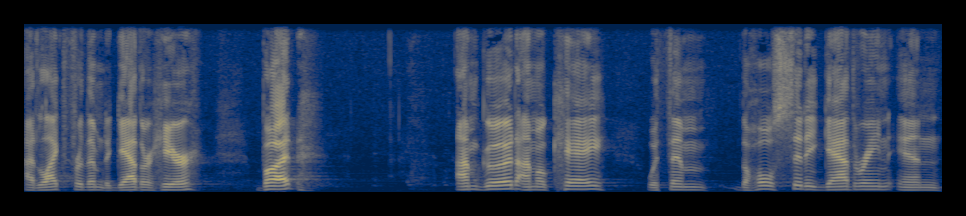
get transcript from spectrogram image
I'd like for them to gather here, but I'm good, I'm okay with them, the whole city gathering in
